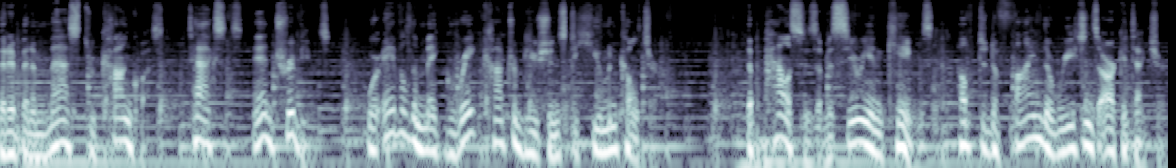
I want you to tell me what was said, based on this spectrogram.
that had been amassed through conquest, taxes, and tributes, were able to make great contributions to human culture. The palaces of Assyrian kings helped to define the region's architecture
